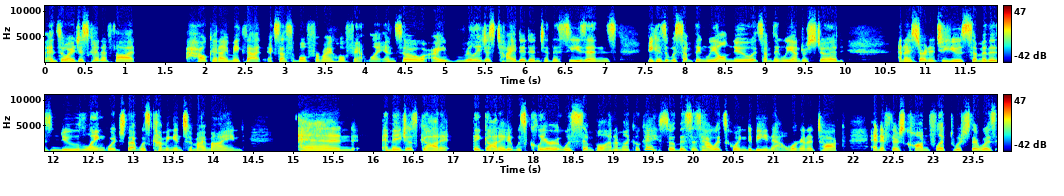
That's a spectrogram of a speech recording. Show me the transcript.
And so i just kind of thought how can i make that accessible for my whole family? And so i really just tied it into the seasons because it was something we all knew it's something we understood and i started to use some of this new language that was coming into my mind and and they just got it. They got it it was clear it was simple and i'm like okay so this is how it's going to be now. We're going to talk and if there's conflict which there was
